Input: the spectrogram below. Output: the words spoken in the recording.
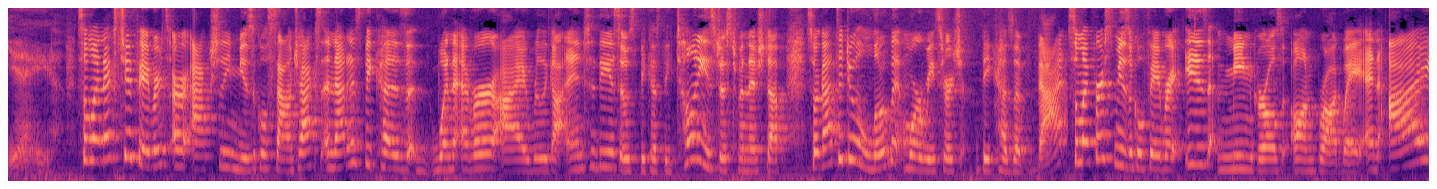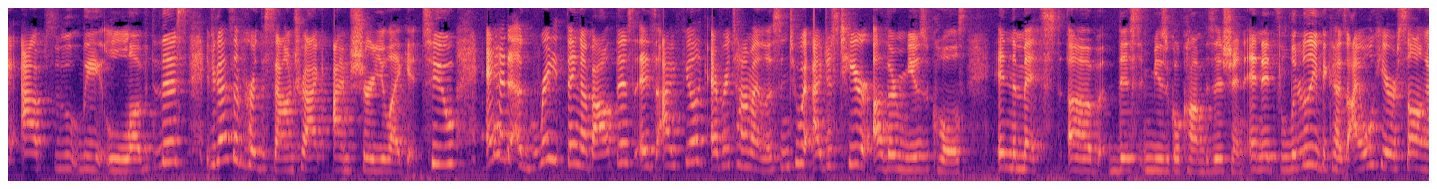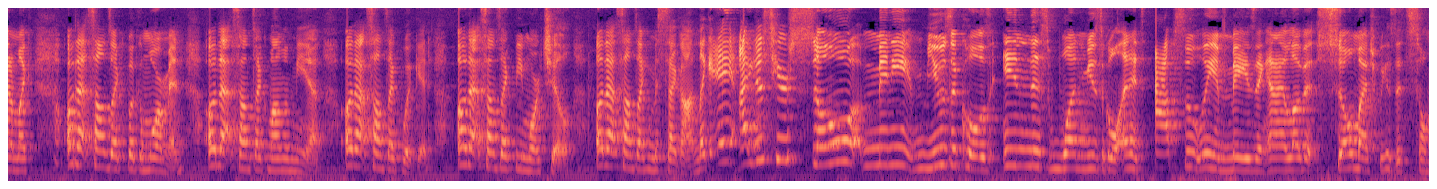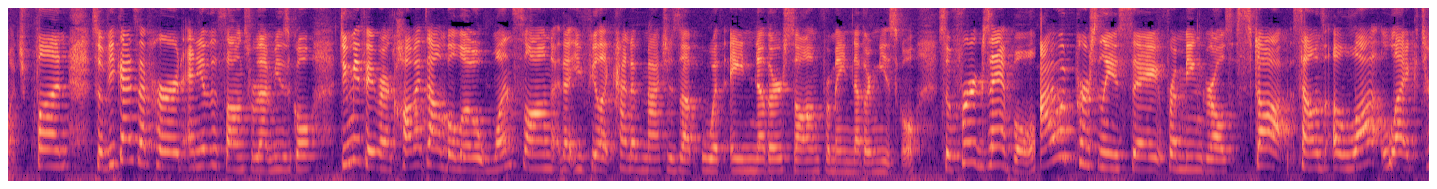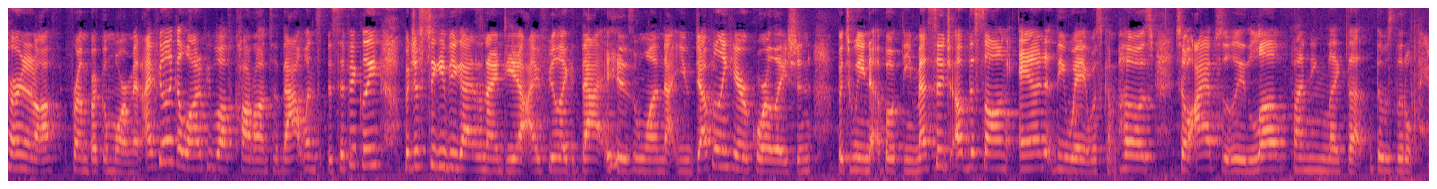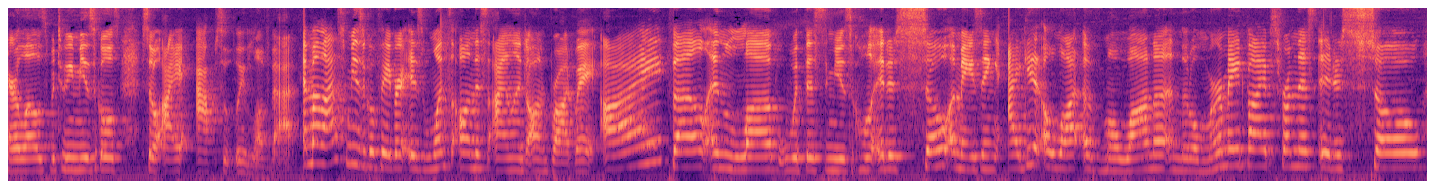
yay. So my next two favorites are actually musical soundtracks and that is because whenever I really got into these it was because the Tonys just finished up so I got to do a little bit more research because of that. So my first musical favorite is Mean Girls on Broadway and I absolutely loved this. If you guys have heard the soundtrack I'm sure you like it too and a great thing about this is I feel like every time I listen to it I just hear other musicals in the midst of this musical composition and it's literally because I will hear a song and I'm like oh that sounds like Book of Mormon. Oh, that sounds like Mamma Mia. Oh, that sounds like Wicked. Oh, that sounds like Be More Chill. Oh, that sounds like Miss Saigon. Like, I just hear so many musicals in this one musical and it's absolutely amazing and I love it so much because it's so much fun. So if you guys have heard any of the songs from that musical, do me a favor and comment down below one song that you feel like kind of matches up with another song from another musical. So for example, I would personally say from Mean Girls, Stop sounds a lot like Turn It Off from Book of Mormon. I feel like a lot of people have caught on to that one specifically, but just to give you guys an idea, I feel like that is one that you definitely hear a correlation between both the message of the song and the way it was composed. So I absolutely love finding like that those little parallels between musicals. So I absolutely love that. And my last musical favorite is Once on This Island on Broadway. I fell in love with this musical. It is so amazing. I get a lot of Moana and Little Mermaid vibes from this. It is so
